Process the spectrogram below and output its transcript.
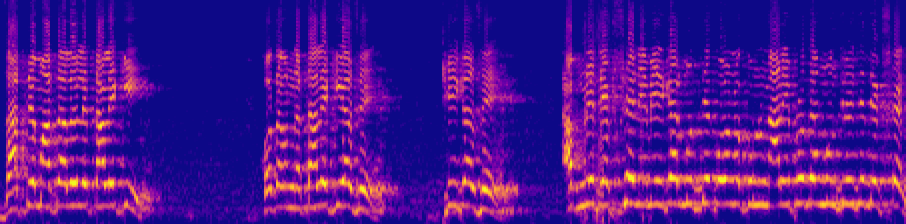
যাতে মাতাল হইলে তালে কি? কথা না, তালে কি আছে? ঠিক আছে। আপনি দেখছেন আমেরিকার মধ্যে কোনো কোনো নারী প্রধানমন্ত্রী হইতে দেখছেন?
